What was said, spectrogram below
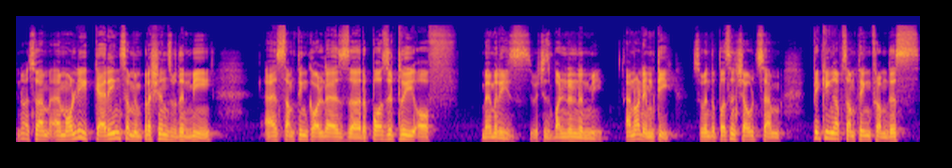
You know, so I'm, I'm already carrying some impressions within me as something called as a repository of memories, which is bundled in me. I'm not empty. So when the person shouts, I'm picking up something from this.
